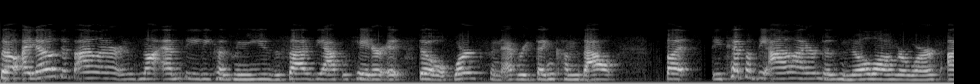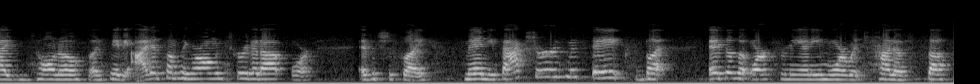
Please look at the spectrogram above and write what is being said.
So I know this eyeliner is not empty because when you use the side of the applicator, it still works and everything comes out. But the tip of the eyeliner does no longer work. I don't know, like maybe I did something wrong and screwed it up, or if it's just like manufacturer's mistakes, but it doesn't work for me anymore, which kind of sucks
